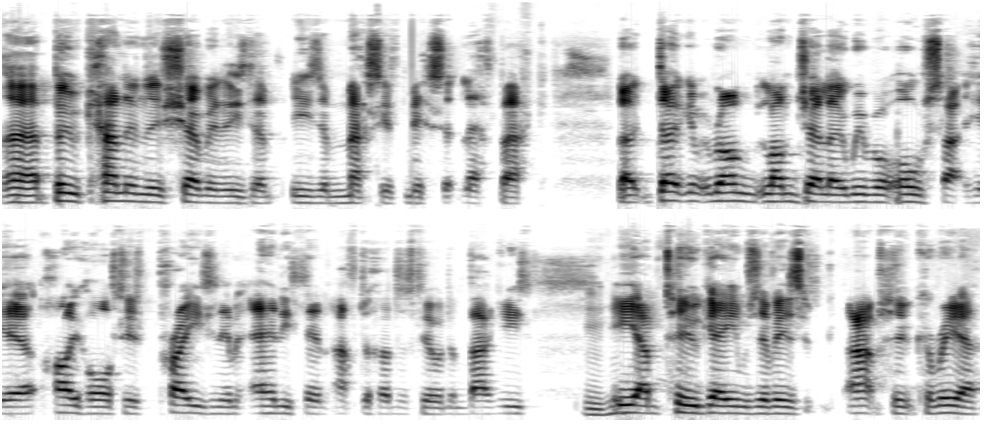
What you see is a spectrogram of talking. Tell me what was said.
Uh, Buchanan is showing he's a he's a massive miss at left back. Like, don't get me wrong, Longelo, we were all sat here, high horses, praising him anything after Huddersfield and Baggies. Mhm. He had two games of his absolute career.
